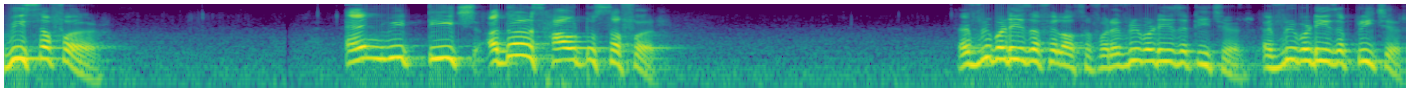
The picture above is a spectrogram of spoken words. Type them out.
We suffer and we teach others how to suffer. Everybody is a philosopher, everybody is a teacher, everybody is a preacher.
